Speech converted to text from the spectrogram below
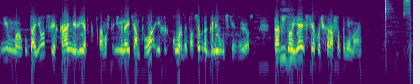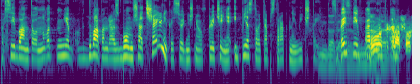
им удается их крайне редко, потому что именно эти амплуа их и кормят, особенно голливудских звезд. Так что я их всех очень хорошо понимаю. Спасибо, Антон. Ну вот мне в два понравилось «Бомж-отшельник» из сегодняшнего включения и «Пестовать абстрактные мечты». Да. Спасибо. Да, вот да, и да. хорошо.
